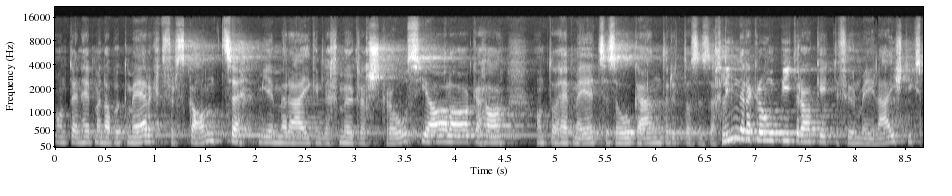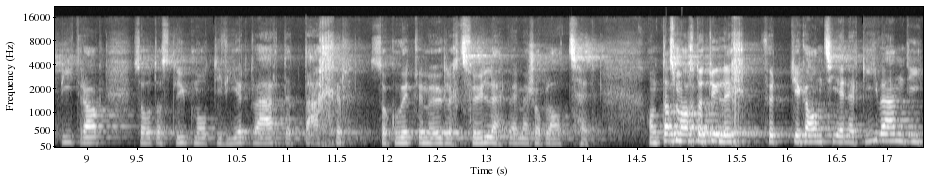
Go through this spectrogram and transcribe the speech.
Und dann hat man aber gemerkt, für das Ganze müssen wir eigentlich möglichst grosse Anlagen haben. Und da hat man jetzt so geändert, dass es einen kleineren Grundbeitrag gibt, dafür mehr Leistungsbeitrag, sodass die Leute motiviert werden, die Dächer so gut wie möglich zu füllen, wenn man schon Platz hat. Und das macht natürlich für die ganze Energiewende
